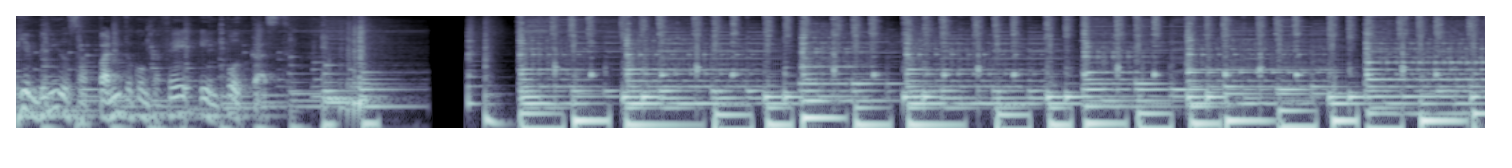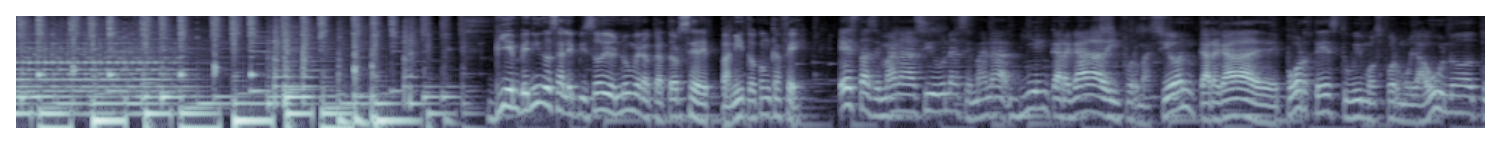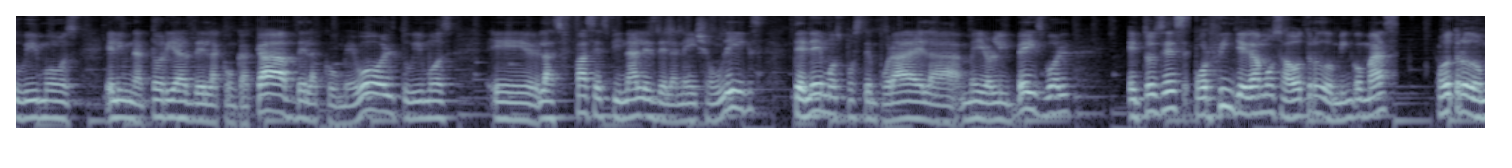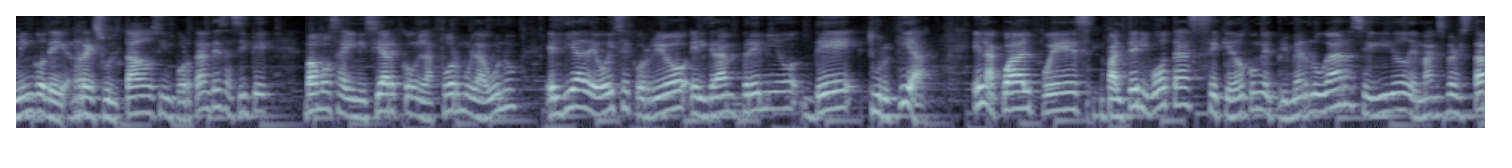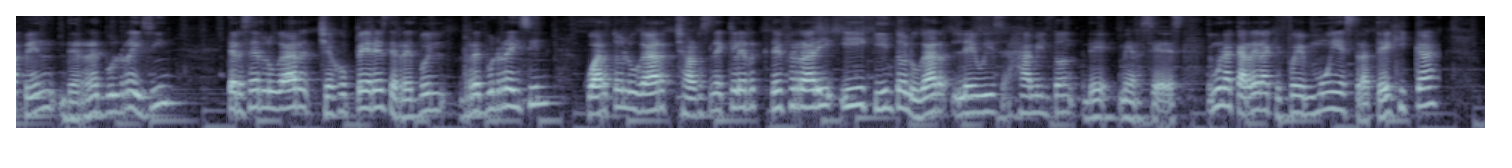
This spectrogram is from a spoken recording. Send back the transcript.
Bienvenidos a Panito con Café, el podcast. Bienvenidos al episodio número 14 de Panito con Café. Esta semana ha sido una semana bien cargada de información, cargada de deportes. Tuvimos Fórmula 1, tuvimos eliminatorias de la CONCACAF, de la CONMEBOL, tuvimos eh, las fases finales de la Nation Leagues, tenemos postemporada de la Major League Baseball. Entonces, por fin llegamos a otro domingo más, otro domingo de resultados importantes, así que vamos a iniciar con la Fórmula 1 el día de hoy se corrió el Gran Premio de Turquía, en la cual pues Valtteri Bottas se quedó con el primer lugar, seguido de Max Verstappen de Red Bull Racing, tercer lugar Chejo Pérez de Red Bull, Red Bull Racing, cuarto lugar Charles Leclerc de Ferrari. Y quinto lugar Lewis Hamilton de Mercedes. En una carrera que fue muy estratégica,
